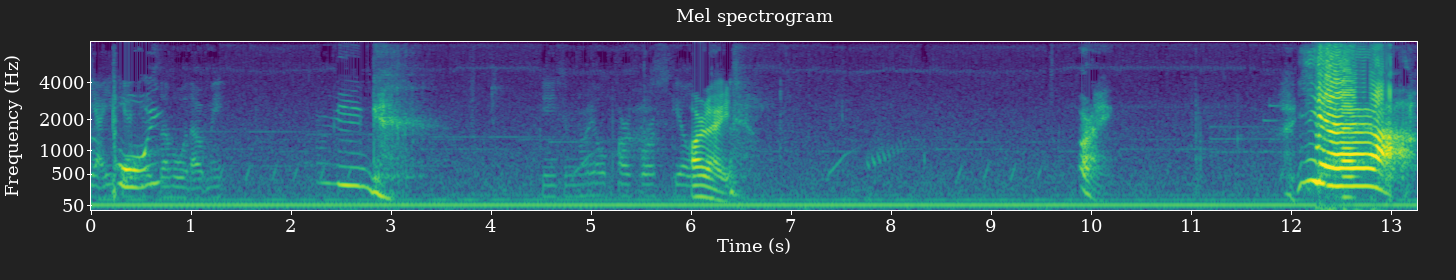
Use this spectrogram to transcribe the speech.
Yeah, you can't do Boy. this level without me. Need some real parkour skills. Alright. Alright. Yeah!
